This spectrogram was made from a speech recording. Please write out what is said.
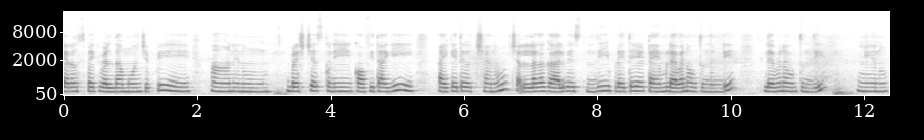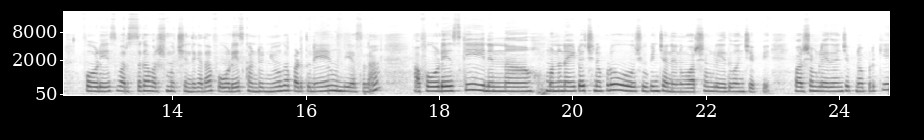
టెరల్స్ పైకి వెళ్దాము అని చెప్పి నేను బ్రష్ చేసుకుని కాఫీ తాగి పైకైతే వచ్చాను. చల్లగా గాలి వేస్తుంది. ఇప్పుడైతే టైం లెవెన్ అవుతుందండి. లెవెన్ అవుతుంది. నేను ఫోర్ డేస్ వరుసగా వర్షం వచ్చింది కదా ఫోర్ డేస్ కంటిన్యూగా పడుతూనే ఉంది అసలు. ఆ ఫోర్ డేస్కి నిన్న మొన్న నైట్ వచ్చినప్పుడు చూపించాను నేను వర్షం లేదు అని చెప్పి. వర్షం లేదు అని చెప్పినప్పటికీ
